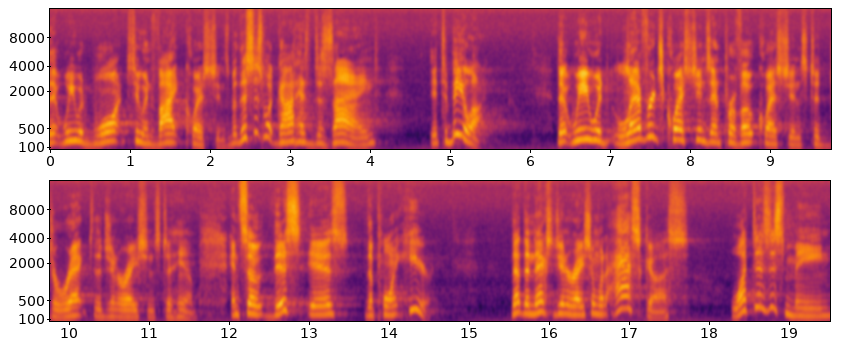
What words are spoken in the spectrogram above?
that we would want to invite questions. But this is what God has designed it to be like that we would leverage questions and provoke questions to direct the generations to Him. And so this is the point here that the next generation would ask us, What does this mean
